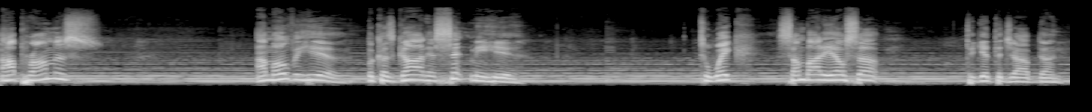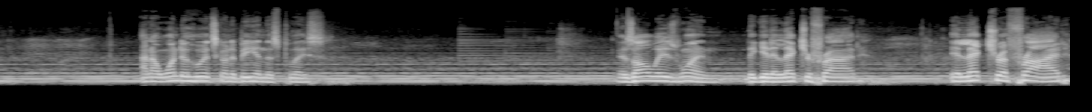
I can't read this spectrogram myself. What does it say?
I promise. I'm over here because God has sent me here to wake somebody else up to get the job done. And I wonder who it's going to be in this place. There's always one. They get electrified, electrified,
